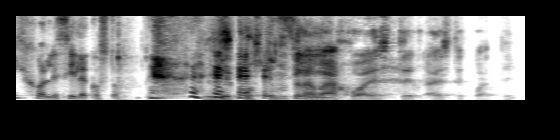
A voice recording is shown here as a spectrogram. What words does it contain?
Híjole, sí le costó. Le costó un trabajo a este, a este cuate.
